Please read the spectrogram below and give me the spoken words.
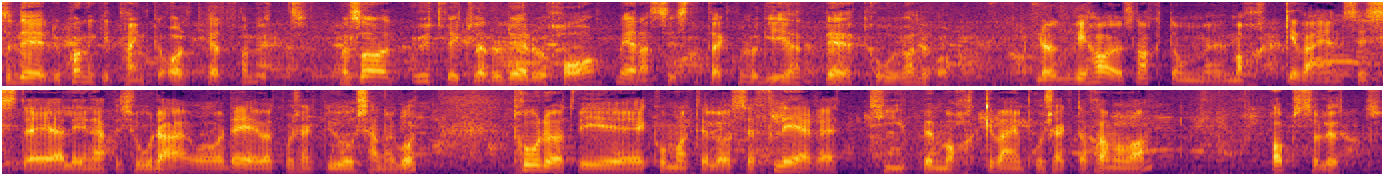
Så det, du kan ikke tenke alt helt fra nytt. Men så utvikler du det du har med den siste teknologien. Det tror vi veldig på. Vi har jo snakket om eh, Markeveien sist eller i en episode her, og det er jo et prosjekt du òg kjenner godt. Tror du at vi kommer til å se flere typer Markeveien-prosjekter fremover? Absolutt.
